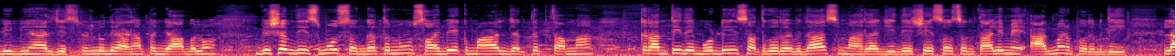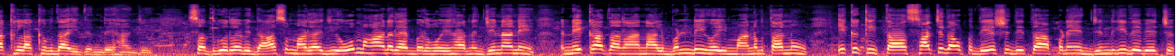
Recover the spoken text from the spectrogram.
ਬੀਬੀਆਂ ਰਜਿਸਟਰ ਲੁਧਿਆਣਾ, ਪੰਜਾਬ ਵੱਲੋਂ ਵਿਸ਼ਵ ਦੀ ਸਮੂਹ ਸੰਗਤ ਨੂੰ ਸਾਹਿਬੇ ਇਕਮਾਲ ਜਗਤ ਪਿਤਾਮਾ, ਕ੍ਰਾਂਤੀ ਦੇ ਮੋਢੀ ਸਤਿਗੁਰੂ ਰਵਿਦਾਸ ਮਹਾਰਾਜ ਜੀ ਦੇ 647ਵੇਂ ਆਗਮਨ ਪੁਰਬ ਦੀ ਲੱਖ ਲੱਖ ਵਧਾਈ ਦਿੰਦੇ ਹਾਂ ਜੀ। ਸਤਿਗੁਰੂ ਰਵਿਦਾਸ ਮਹਾਰਾਜ ਜੀ, ਉਹ ਮਹਾਨ ਰਹਿਬਰ ਹੋਏ ਹਨ, ਜਿਨ੍ਹਾਂ ਨੇ ਅਨੇਕਾਂ ਤਰ੍ਹਾਂ ਨਾਲ ਵੰਡੀ ਹੋਈ ਮਾਨਵਤਾ ਨੂੰ ਇੱਕ ਕੀਤਾ, ਸੱਚ ਦਾ ਉਪਦੇਸ਼ ਦਿੱਤਾ, ਆਪਣੇ ਜ਼ਿੰਦਗੀ ਦੇ ਵਿੱਚ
